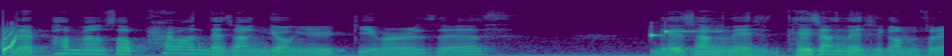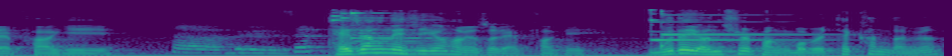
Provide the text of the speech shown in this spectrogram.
랩하면서 팔만 대장경 읽기 vs 내장 내 대장 내시경 하면서 랩하기. 하나, 둘, 셋. 대장 내시경 하면서 랩하기. 무대 연출 방법을 택한다면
